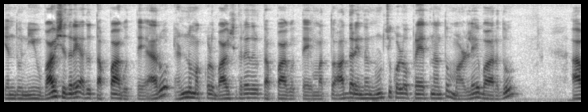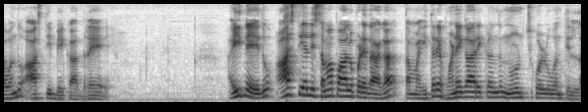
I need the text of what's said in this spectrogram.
ಎಂದು ನೀವು ಭಾವಿಸಿದರೆ ಅದು ತಪ್ಪಾಗುತ್ತೆ. ಯಾರು? ಹೆಣ್ಣು ಮಕ್ಕಳು ಭಾವಿಸಿದರೆ ಅದು ತಪ್ಪಾಗುತ್ತೆ. ಮತ್ತು ಆದ್ದರಿಂದ ನುಡಿಸಿಕೊಳ್ಳೋ ಪ್ರಯತ್ನ ಅಂತೂ ಮಾಡಲೇಬಾರದು. ಆ ಒಂದು ಆಸ್ತಿ ಬೇಕಾದರೆ. ಐದನೆಯದು, ಆಸ್ತಿಯಲ್ಲಿ ಸಮಪಾಲು ಪಡೆದಾಗ ತಮ್ಮ ಇತರೆ ಹೊಣೆಗಾರಿಕೆಗಳನ್ನು ನುಡಿಸಿಕೊಳ್ಳುವಂತಿಲ್ಲ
